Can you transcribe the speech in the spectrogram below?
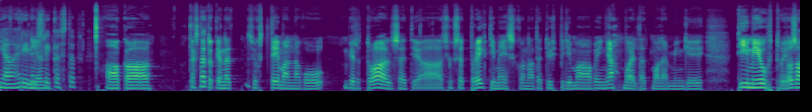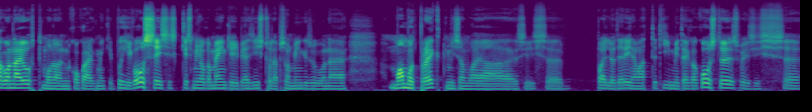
jaa, erinevus rikastab. aga tahaks natukene niisugust teemal nagu virtuaalsed ja niisugused projektimeeskonnad, et ühtpidi ma võin jah, mõelda, et ma olen mingi tiimijuht või osakonnajuht, mul on kogu aeg mingi põhikoosseis, kes minuga mängib ja siis tuleb sul mingisugune mammutprojekt, mis on vaja siis äh, paljude erinevate tiimidega koostöös või siis äh,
